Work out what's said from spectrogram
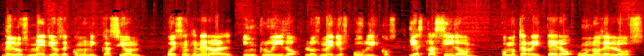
de los medios de comunicación pues en general, incluido los medios públicos. Y esto ha sido, como te reitero, uno de los,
